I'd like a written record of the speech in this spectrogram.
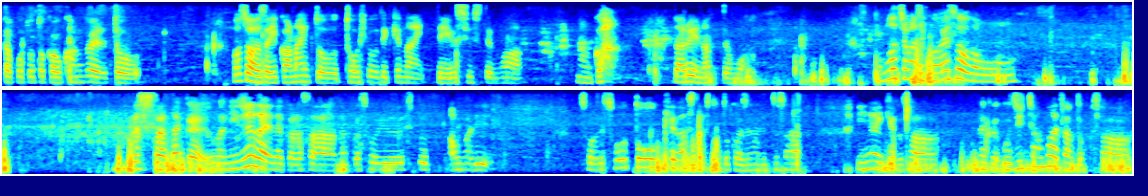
たこととかを考えると、わざわざ行かないと投票できないっていうシステムは、なんか、だるいなって思う。友達マジかわいそうだもん。私さ、なんか、まあ、20代だからさ、なんかそういう人、あんまり、そういう相当怪我した人とかじゃないとさ、いないけどさ、なんかおじいちゃんおばあちゃんとかさ、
